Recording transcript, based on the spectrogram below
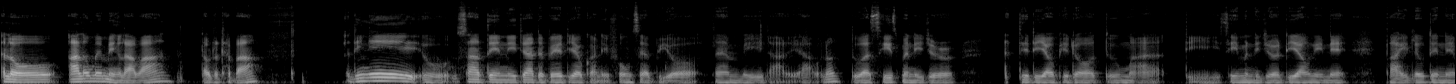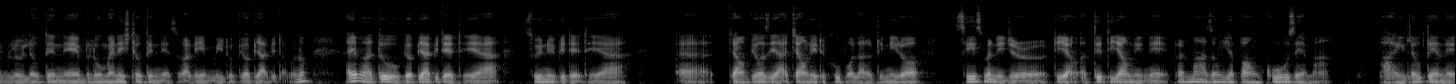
ဟယ်လိုအားလုံးပဲမင်္ဂလာပါဒေါက်တာထက်ပါဒီနေ့ဟိုစာသင်နေကြတပည့်တယောက်ကနေဖုန်းဆက်ပြီးတော့လမ်းမေးလာတယ်ဟာပေါ့နော်သူက sales manager အသစ်တယောက်ဖြစ်တော့သူမှဒီ sales manager တယောက်အနေနဲ့ဘာကြီးလုပ်တင်နေဘယ်လိုလုပ်တင်နေဘယ်လို manage လုပ်တင်နေဆိုတာလေးမေးလို့ပြောပြပြတာပေါ့နော်အဲ့မှာသူ့ကိုပြောပြပြတဲ့ထဲကဆွေးနွေးပြတဲ့ထဲကအဲအကြောင်းပြောစရာအကြောင်းလေးတစ်ခုပေါ်လာလို့ဒီနေ့တော့ sales manager တယောက်အသစ်တယောက်အနေနဲ့ပထမဆုံးရက်ပေါင်း90မှာ ဘာတွေလုပ်တင်လဲ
